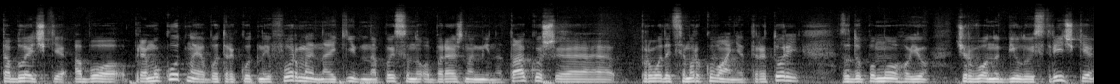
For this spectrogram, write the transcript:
таблички або прямокутної, або трикутної форми, на якій написано обережна міна. Також е, проводиться маркування територій за допомогою червоно-білої стрічки,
